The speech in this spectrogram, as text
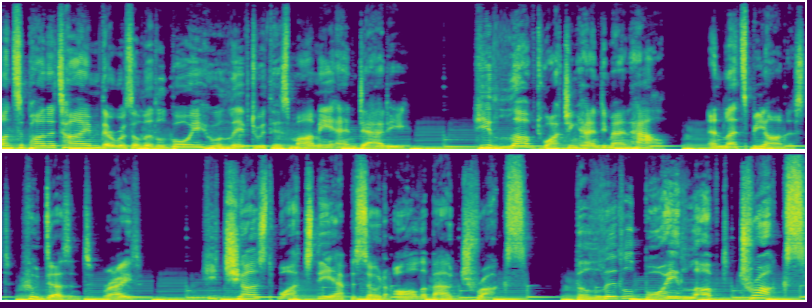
Once upon a time, there was a little boy who lived with his mommy and daddy. He loved watching Handyman Hal, and let's be honest, who doesn't, right? He just watched the episode all about trucks. The little boy loved trucks,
